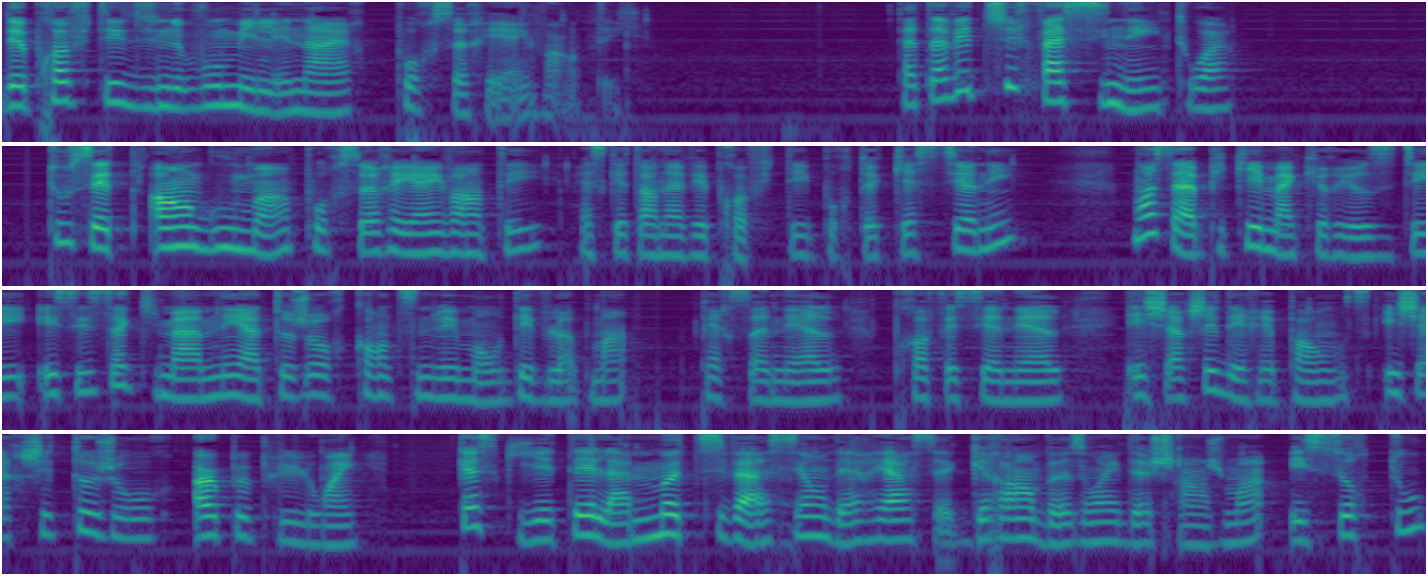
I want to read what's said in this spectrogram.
de profiter du nouveau millénaire pour se réinventer. Ça t'avait-tu fasciné, toi? tout cet engouement pour se réinventer, est-ce que tu en avais profité pour te questionner? Moi, ça a piqué ma curiosité et c'est ça qui m'a amené à toujours continuer mon développement personnel, professionnel et chercher des réponses et chercher toujours un peu plus loin qu'est-ce qui était la motivation derrière ce grand besoin de changement et surtout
